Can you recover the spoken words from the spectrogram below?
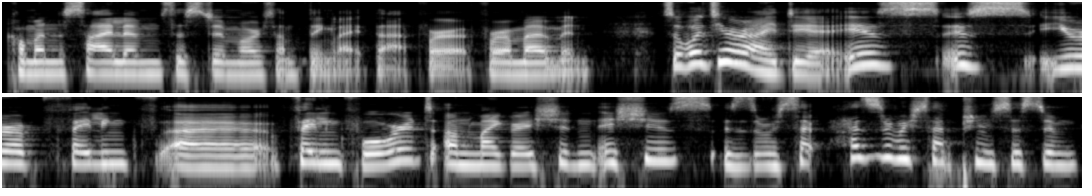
common asylum system or something like that for for a moment. So, what's your idea? Is is Europe failing uh, failing forward on migration issues? Is the recep- has the reception system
